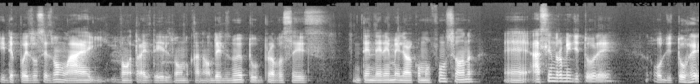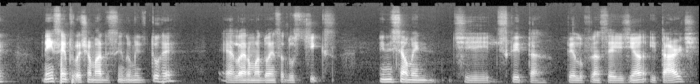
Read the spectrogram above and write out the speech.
E depois vocês vão lá e vão atrás deles, vão no canal deles no YouTube para vocês entenderem melhor como funciona. É, a síndrome de Tourette ou de Tourette nem sempre foi chamada de síndrome de Tourette. Ela era uma doença dos tics, inicialmente descrita pelo francês Jean Itard.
